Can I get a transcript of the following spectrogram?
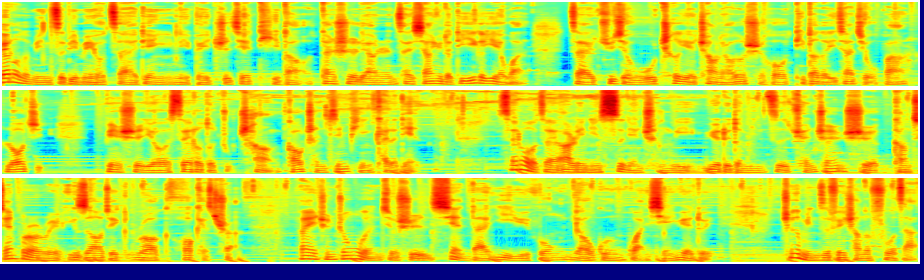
Cello 的名字并没有在电影里被直接提到，但是两人在相遇的第一个夜晚，在居酒屋彻夜畅聊的时候提到的一家酒吧 Logi，便是由 Cello 的主唱高城金平开的店。Cello 在2004年成立，乐队的名字全称是 Contemporary Exotic Rock Orchestra，翻译成中文就是现代异域风摇滚管弦乐队。这个名字非常的复杂，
